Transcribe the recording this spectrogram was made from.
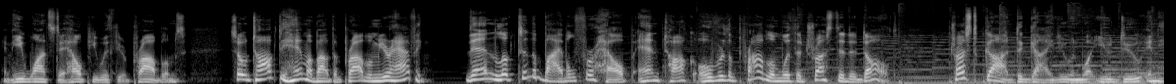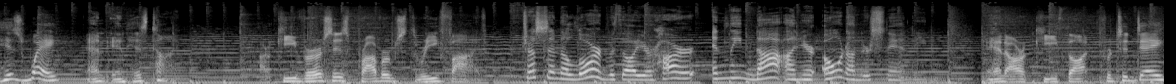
and He wants to help you with your problems. So, talk to Him about the problem you're having. Then look to the Bible for help and talk over the problem with a trusted adult. Trust God to guide you in what you do in His way and in His time. Our key verse is Proverbs 3 5. Trust in the Lord with all your heart and lean not on your own understanding. And our key thought for today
